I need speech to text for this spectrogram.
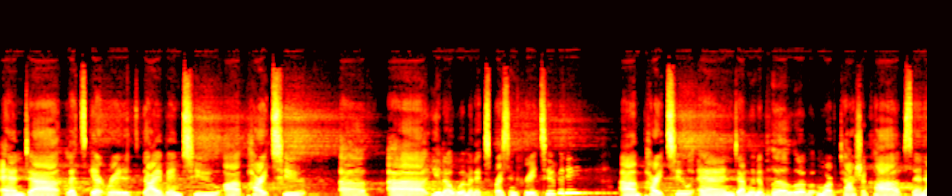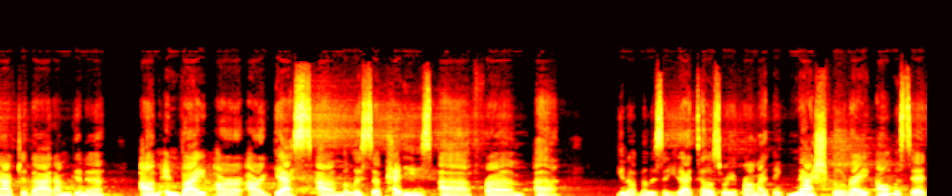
and uh, let's get ready to dive into uh, part two of, uh, you know, women expressing creativity, um, part two. And I'm going to play a little bit more of Tasha Cobbs, and after that, I'm going to um, invite our our guest, um, Melissa Petties uh, from. You know, Melissa, you got to tell us where you're from. I think Nashville, right? I almost said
